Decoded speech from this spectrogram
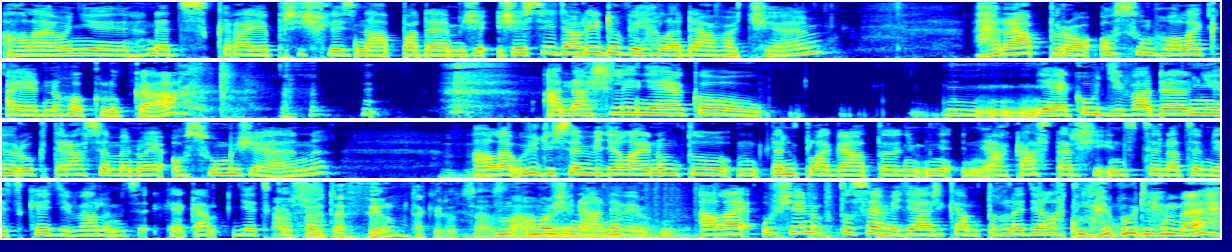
ale oni hned z kraje přišli s nápadem, že, že si dali do vyhledávače hra pro osm holek a jednoho kluka a našli nějakou, nějakou divadelní hru, která se jmenuje Osm žen, mm-hmm. ale už když jsem viděla jenom tu, ten plagát, nějaká starší inscenace městské divadlo, jaká děcka... to... to je film taky docela známý. Možná, no. nevím, ale už jenom to jsem viděla, říkám, tohle dělat nebudeme.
